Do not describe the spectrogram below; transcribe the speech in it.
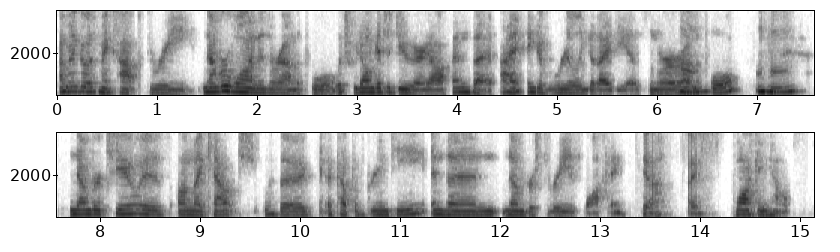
I'm going to go with my top three. Number one is around the pool, which we don't get to do very often, but I think of really good ideas when we're around the pool. Mm-hmm. Number two is on my couch with a, a cup of green tea. And then number three is walking. Yeah, nice. Walking helps.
